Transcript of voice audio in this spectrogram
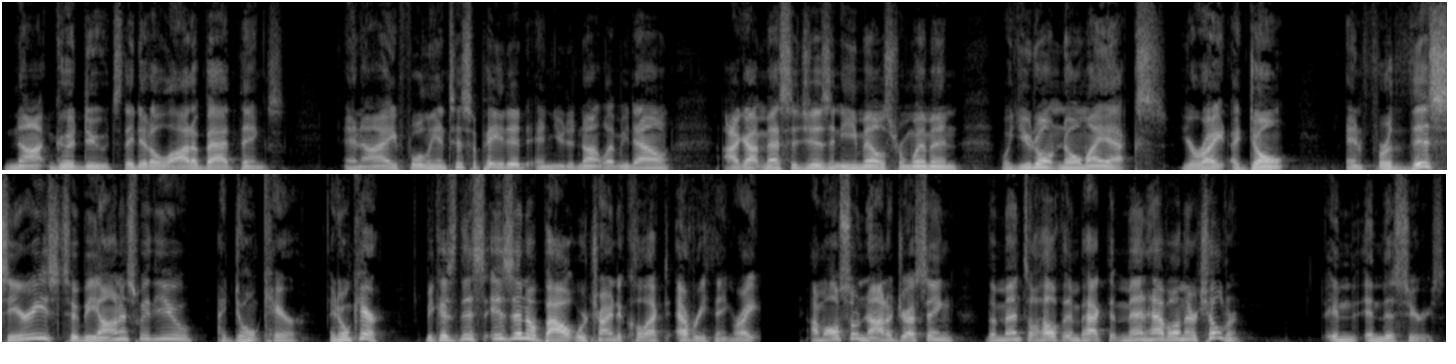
not good dudes. They did a lot of bad things. And I fully anticipated, and you did not let me down. I got messages and emails from women. Well, you don't know my ex. You're right, I don't. And for this series, to be honest with you, I don't care. I don't care because this isn't about we're trying to collect everything, right? I'm also not addressing the mental health impact that men have on their children in in this series.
